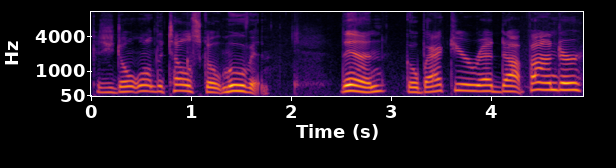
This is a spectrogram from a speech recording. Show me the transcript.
because you don't want the telescope moving. Then go back to your red dot finder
